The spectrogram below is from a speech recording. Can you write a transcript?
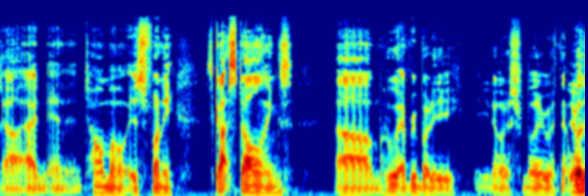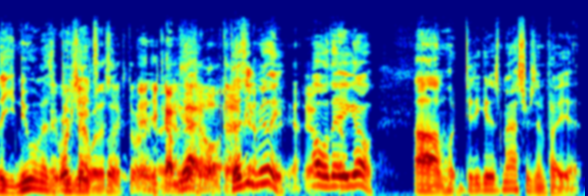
uh, and, and, and Tomo is funny. Scott Stallings, um, who everybody you know is familiar with now. Whether you knew him as He a works out PGA with us player- next door. Yeah, he comes yeah, in all the time, does he really? yeah, yeah. Oh, there you go. Um, did he get his Masters invite yet?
